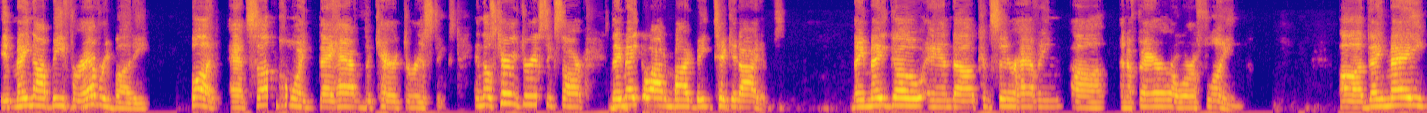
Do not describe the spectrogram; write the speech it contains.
It may not be for everybody, but at some point they have the characteristics. And those characteristics are they may go out and buy big ticket items they may go and uh, consider having uh, an affair or a fling. Uh, they may,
